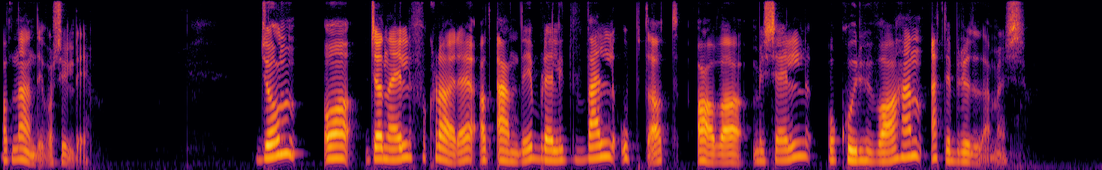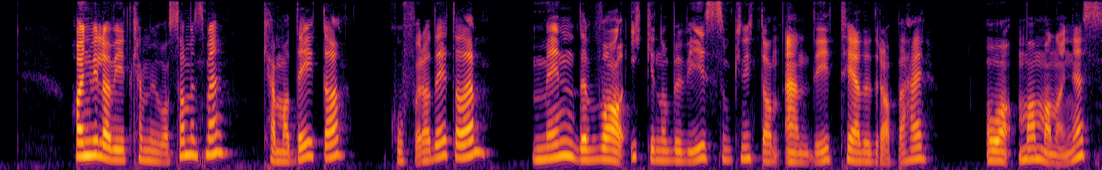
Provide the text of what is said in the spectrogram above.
at Andy var skyldig. John og Janelle forklarer at Andy ble litt vel opptatt av Michelle og hvor hun var hen etter bruddet deres. Han ville vite hvem hun var sammen med, hvem hun data, hvorfor hun data dem, men det var ikke noe bevis som knytta Andy til det drapet her. Og mammaen hans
